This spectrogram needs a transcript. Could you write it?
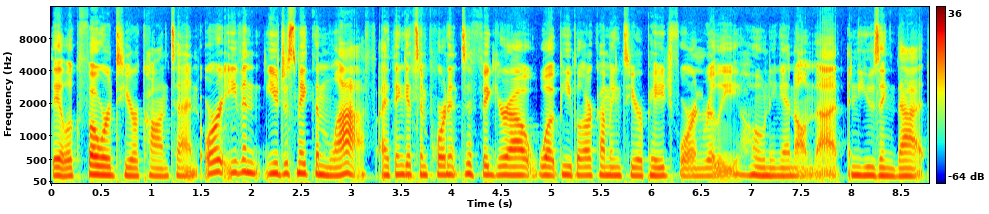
They look forward to your content, or even you just make them laugh. I think it's important to figure out what people are coming to your page for and really honing in on that and using that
